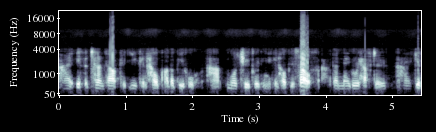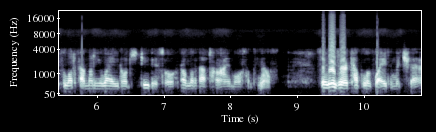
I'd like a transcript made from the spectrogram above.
uh, if it turns out that you can help other people uh, more cheaply than you can help yourself, uh, then maybe we have to uh, give a lot of our money away in order to do this, or a lot of our time, or something else. So these are a couple of ways in which uh,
